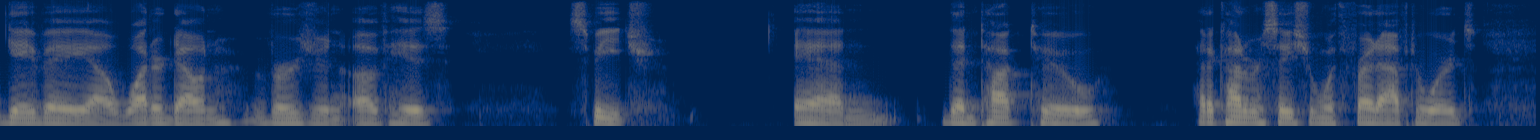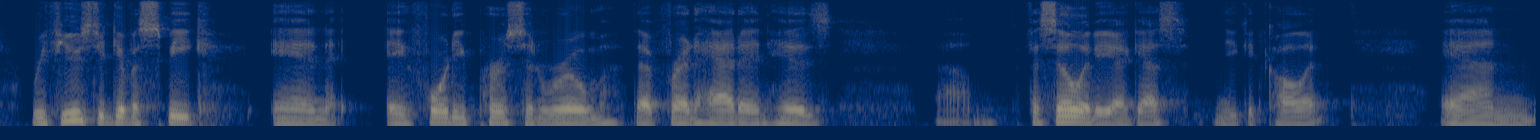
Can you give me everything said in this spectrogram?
gave a uh, watered down version of his speech, and then talked to, had a conversation with Fred afterwards, refused to give a speak in a 40 person room that Fred had in his um, facility, I guess you could call it, and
